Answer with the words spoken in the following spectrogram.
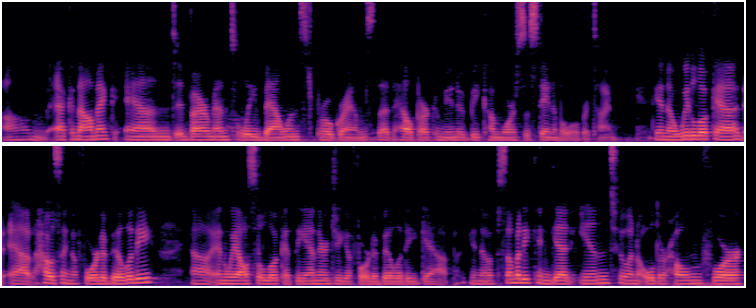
um, economic and environmentally balanced programs that help our community become more sustainable over time. You know, we look at, at housing affordability uh, and we also look at the energy affordability gap. You know, if somebody can get into an older home for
